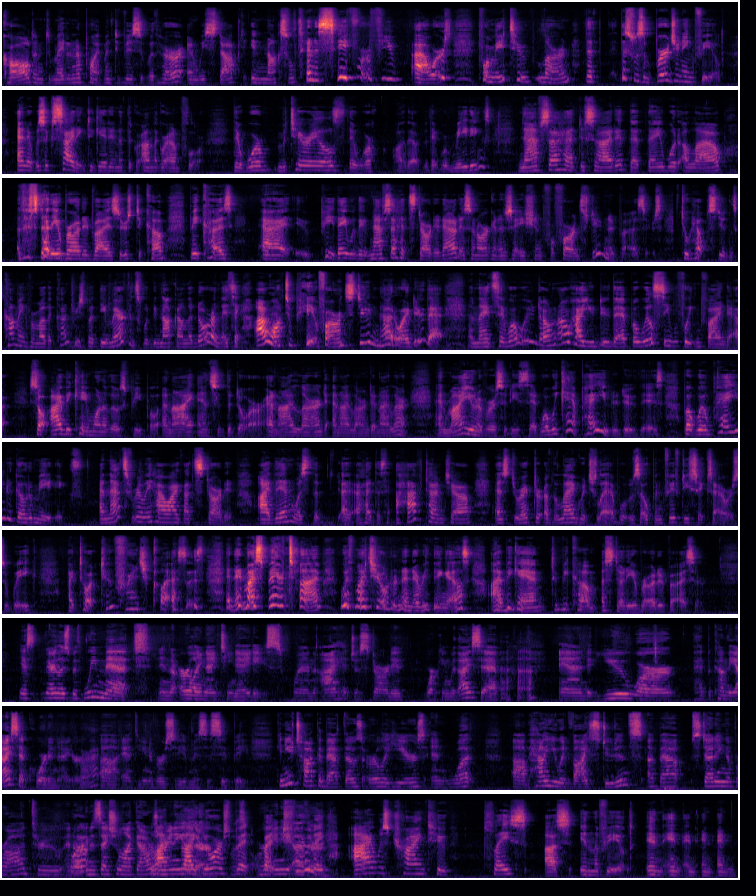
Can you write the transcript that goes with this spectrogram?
called and made an appointment to visit with her, and we stopped in Knoxville, Tennessee for a few hours for me to learn that this was a burgeoning field, and it was exciting to get in at the on the ground floor. There were materials, there were uh, there, there were meetings. NAFSA had decided that they would allow the study abroad advisors to come because uh, they, the NAFSA had started out as an organization for foreign student advisors to help students coming from other countries, but the Americans would knock on the door and they'd say, I want to be a foreign student. How do I do that? And they'd say, Well, we don't know how you do that, but we'll see if we can find out. So I became one of those people and I answered the door and I learned and I learned and I learned. And my university said, Well, we can't pay you to do this, but we'll pay you to go to meetings and that's really how I got started. I then was the I had this a half-time job as director of the language lab, which was open 56 hours a week. I taught two French classes, and in my spare time, with my children and everything else, I began to become a study abroad advisor. Yes, Mary Elizabeth, we met in the early 1980s when I had just started working with ISEP, uh-huh. and you were had become the ISEP coordinator right. uh, at the University of Mississippi. Can you talk about those early years and what, uh, how you advise students about studying abroad through an well, organization like ours like, or any like other? yours, but or but any truly, other? I was trying to place us in the field and and and, and, and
